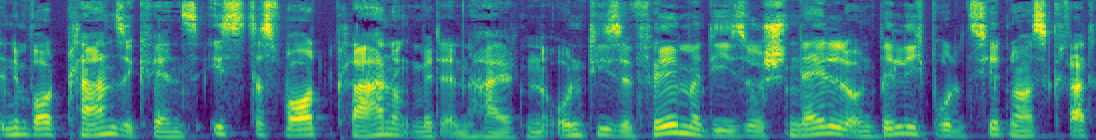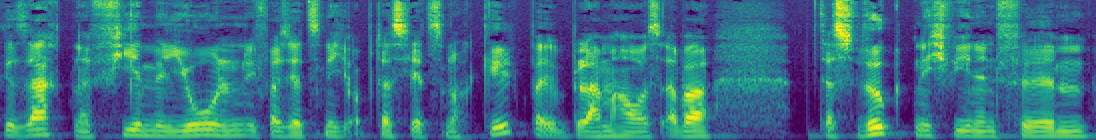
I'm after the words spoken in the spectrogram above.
in dem Wort Plansequenz ist das Wort Planung mit enthalten. Und diese Filme, die so schnell und billig produziert, du hast gerade gesagt, ne, 4 Millionen, ich weiß jetzt nicht, ob das jetzt noch gilt bei Blumhaus, aber das wirkt nicht wie ein Film,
